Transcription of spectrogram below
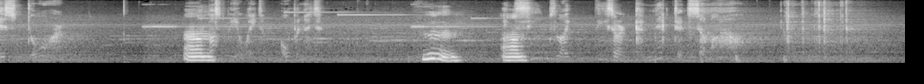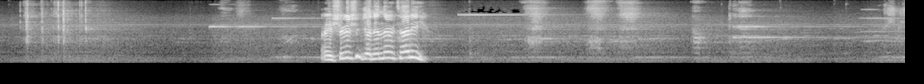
this door. Um, Must be a way to open it. hmm. It Um, seems like these are connected somehow. are you sure you should get in there, Teddy? Maybe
